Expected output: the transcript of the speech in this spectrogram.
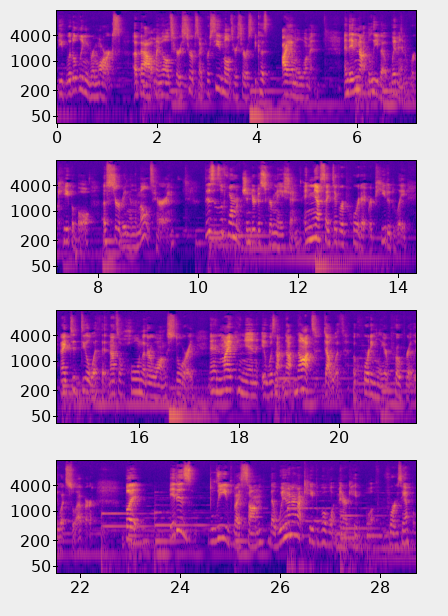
belittling remarks about my military service, my perceived military service, because I am a woman and they did not believe that women were capable of serving in the military. This is a form of gender discrimination, and yes, I did report it repeatedly, and I did deal with it, and that's a whole nother long story. And in my opinion, it was not, not, not dealt with accordingly or appropriately whatsoever. But it is believed by some that women are not capable of what men are capable of. For example,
